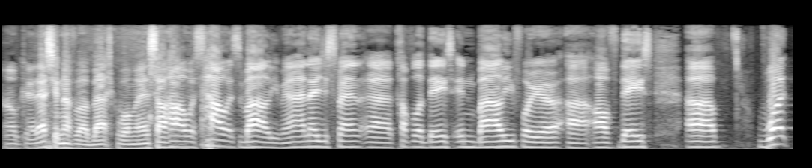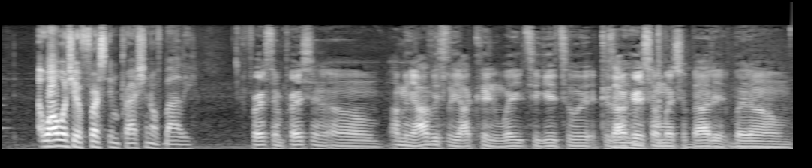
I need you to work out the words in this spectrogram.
Okay, that's enough about basketball, man. So how was how was Bali, man? I know you spent a couple of days in Bali for your uh, off days. Uh, what what was your first impression of Bali? First impression, um, I mean, obviously, I couldn't wait to get to it because mm-hmm. I hear so much about it. But um,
